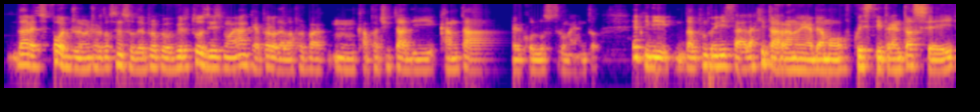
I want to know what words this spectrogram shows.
dare sfoggio in un certo senso del proprio virtuosismo e anche però della propria mh, capacità di cantare con lo strumento. E quindi dal punto di vista della chitarra noi abbiamo questi 36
